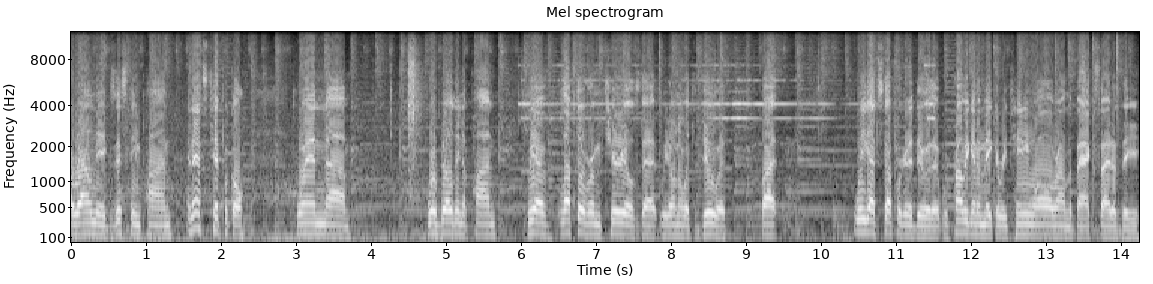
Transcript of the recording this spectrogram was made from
around the existing pond, and that's typical when um, we're building a pond. We have leftover materials that we don't know what to do with, but we got stuff we're going to do with it. We're probably going to make a retaining wall around the back side of the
